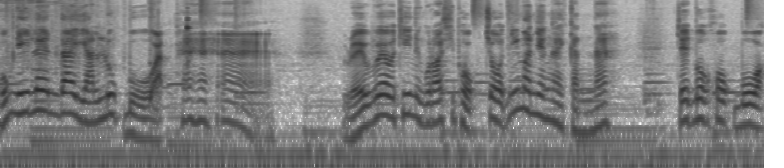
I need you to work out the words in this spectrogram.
มุกนี้เล่นได้ยันลูกบวชฮ่าฮ่าฮ่าเลเวลที่ 116 โจทย์นี้มันยังไงกันนะ7บวก6บวก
